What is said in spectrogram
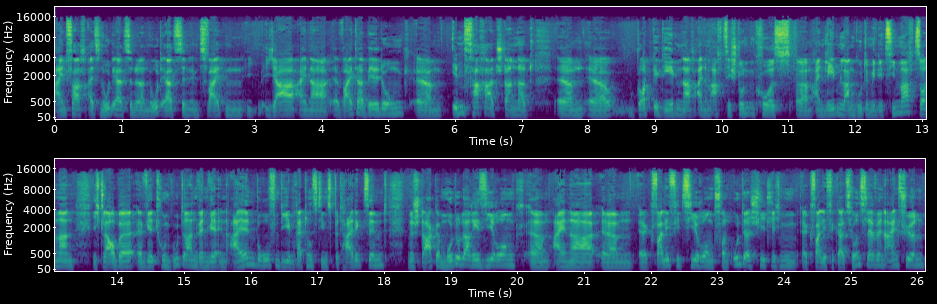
einfach als Notärztin oder Notärztin im zweiten Jahr einer äh, Weiterbildung ähm, im Facharztstandard ähm, äh, Gott gegeben nach einem 80-Stunden-Kurs äh, ein Leben lang gute Medizin macht, sondern ich glaube, äh, wir tun gut dran, wenn wir in allen Berufen, die im Rettungsdienst beteiligt sind, eine starke Modularisierung ähm, einer ähm, äh, Qualifizierung von unterschiedlichen äh, Qualifikationsleveln einführen.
